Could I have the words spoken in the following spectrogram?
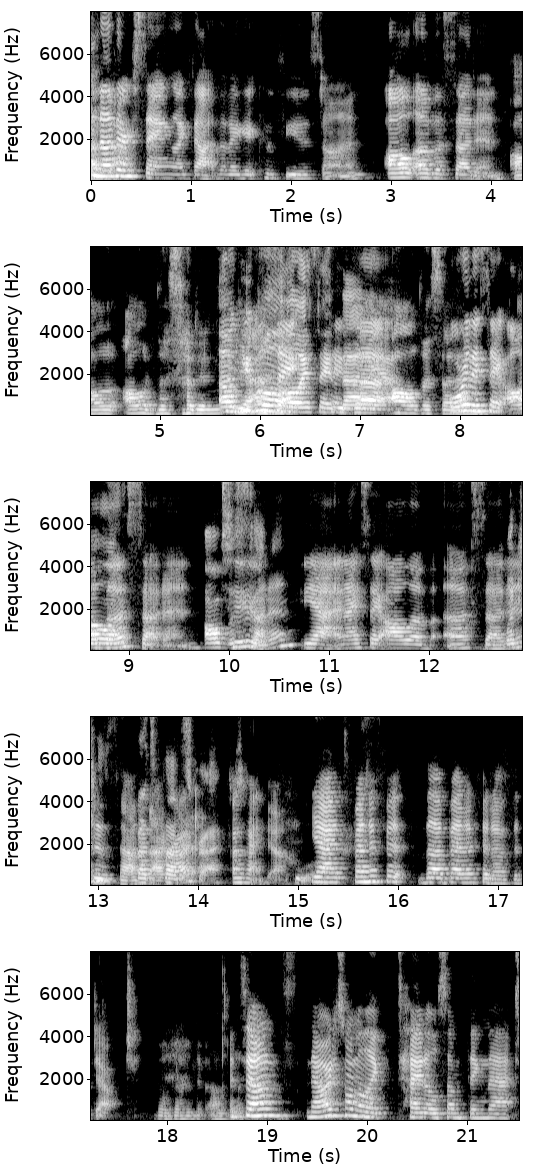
a another doubt. saying like that that I get confused on. All of a sudden. All, all of the sudden. Oh, Yeah. people Say- always say, say the, the- All of a sudden. Or they say all, All of a sudden. all of a sudden, Yeah, and I say all of a sudden. which is That's That's that's correct. correct. Okay. Yeah. Cool. Yeah, it's benefit the benefit of the doubt. The benefit It sounds now I just want to like title something that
